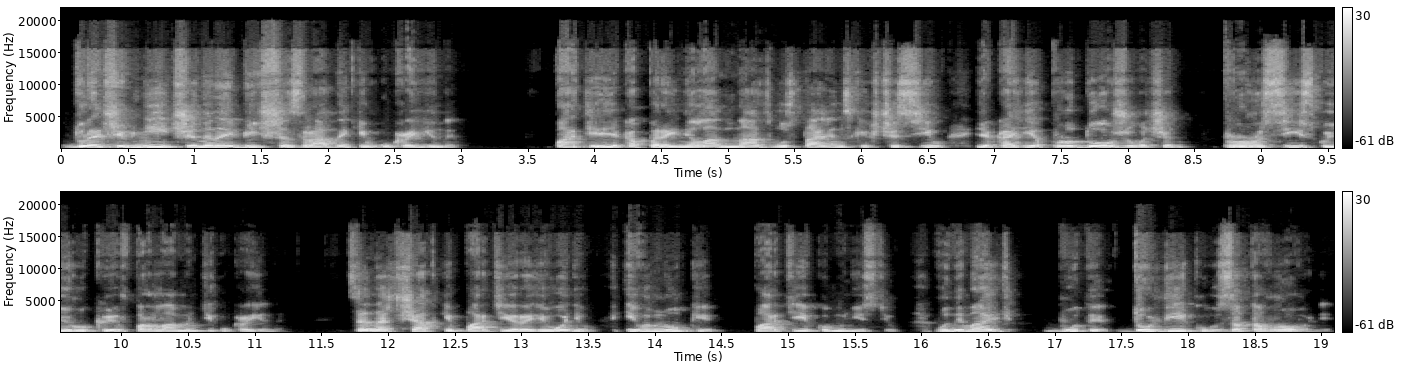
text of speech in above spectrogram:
До речі, в ній чи не найбільше зрадників України. Партія, яка перейняла назву сталінських часів, яка є продовжувачем проросійської руки в парламенті України. Це нащадки партії регіонів і внуки партії комуністів. Вони мають бути до віку затавровані.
